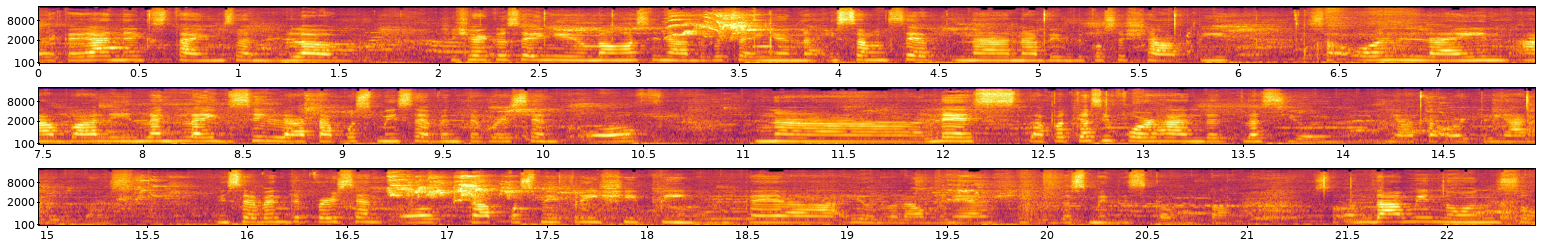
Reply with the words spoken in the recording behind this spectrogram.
Or kaya next time sa vlog, share ko sa inyo yung mga sinabi ko sa inyo na isang set na nabibili ko sa Shopee sa online. Ah, bali, nag-live sila tapos may 70% off na less. Dapat kasi 400 plus yun. Yata or 300 plus. May 70% off tapos may free shipping. Kaya yun, wala akong binayaran shipping tapos may discount pa. So, ang dami nun. So,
